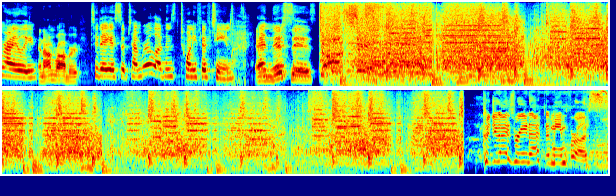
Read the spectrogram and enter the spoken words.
Riley. And I'm Robert. Today is September 11th, 2015. And, this, is. Could you guys reenact a meme for us?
